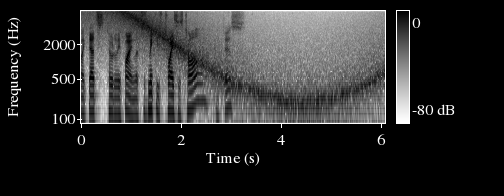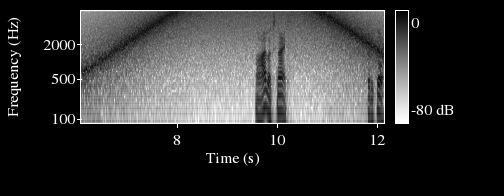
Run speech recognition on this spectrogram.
Like, that's totally fine. Let's just make these twice as tall, like this. Oh, that looks nice. Pretty cool.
